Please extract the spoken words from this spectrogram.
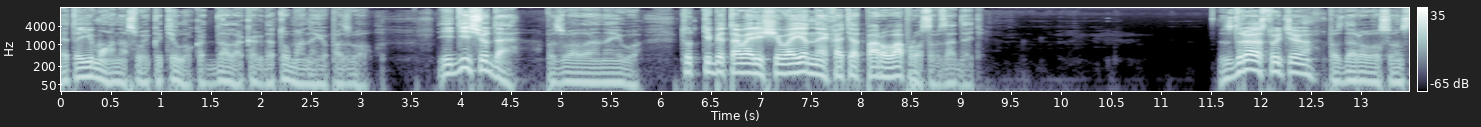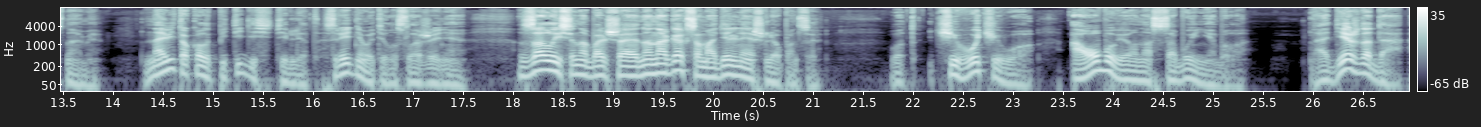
Это ему она свой котелок отдала, когда Туман ее позвал. «Иди сюда!» — позвала она его. «Тут тебе товарищи военные хотят пару вопросов задать». «Здравствуйте!» — поздоровался он с нами. На вид около 50 лет, среднего телосложения. Залысина большая, на ногах самодельные шлепанцы. Вот чего-чего, а обуви у нас с собой не было. Одежда — да.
